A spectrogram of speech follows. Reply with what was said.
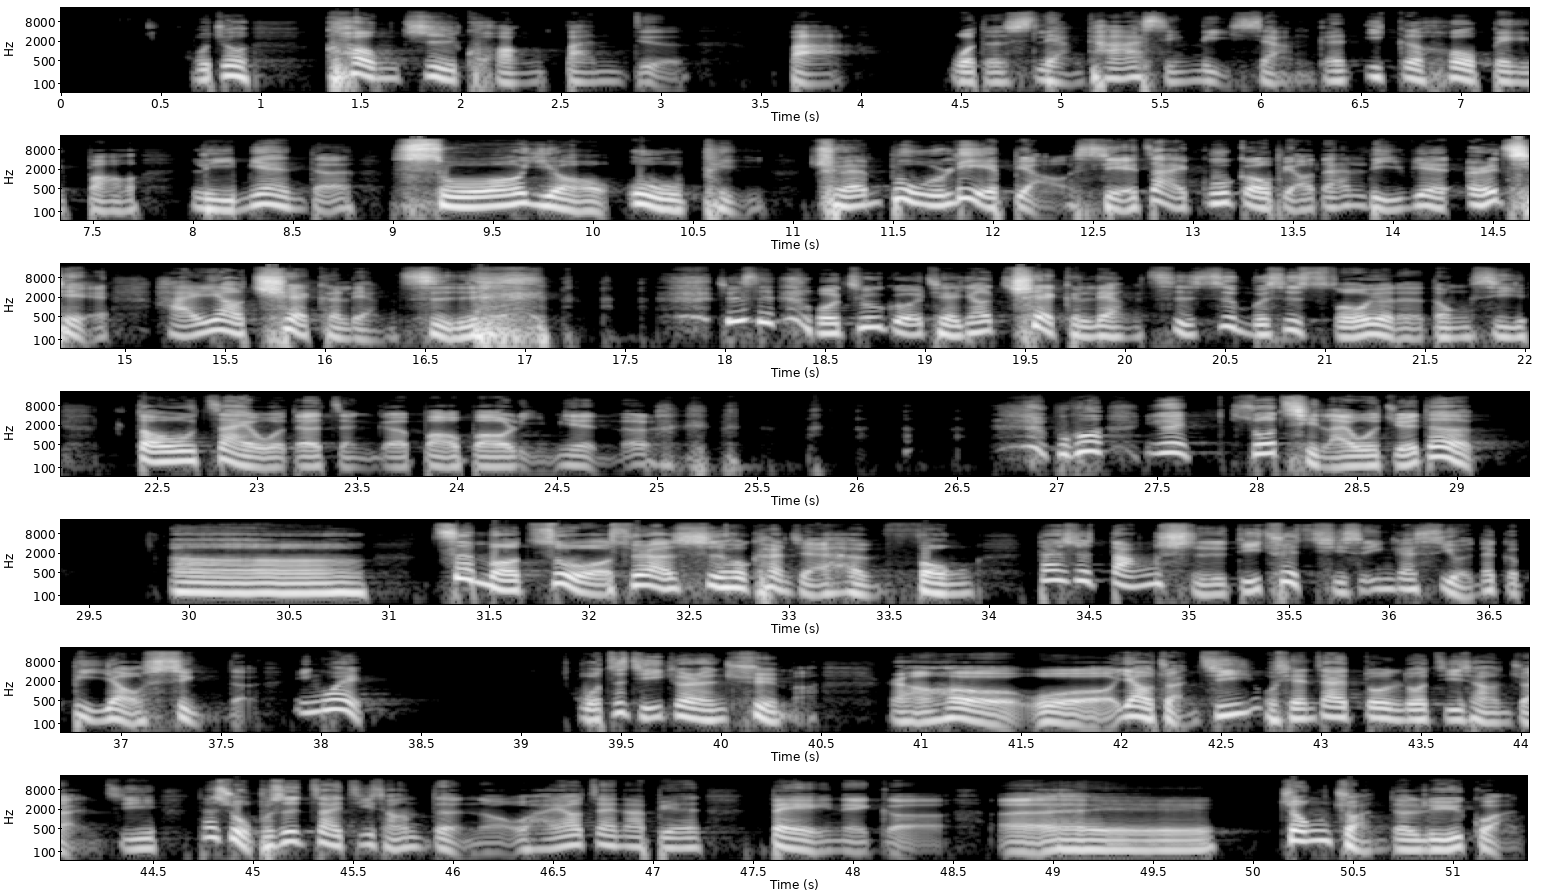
我就。控制狂般的把我的两卡行李箱跟一个后背包里面的所有物品全部列表写在 Google 表单里面，而且还要 check 两次，就是我出国前要 check 两次，是不是所有的东西都在我的整个包包里面了？不过，因为说起来，我觉得，呃。这么做虽然事后看起来很疯，但是当时的确其实应该是有那个必要性的，因为我自己一个人去嘛，然后我要转机，我先在多伦多机场转机，但是我不是在机场等哦，我还要在那边被那个呃中转的旅馆。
